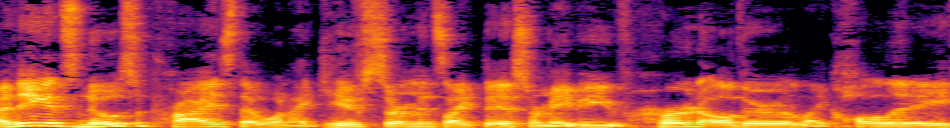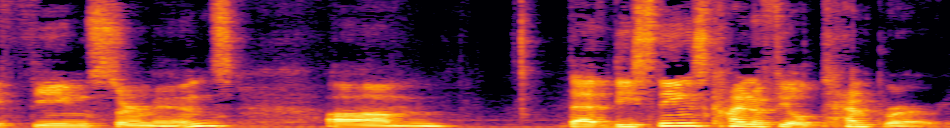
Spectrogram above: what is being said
I think it's no surprise that when I give sermons like this, or maybe you've heard other like holiday themed sermons, um, that these things kind of feel temporary,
